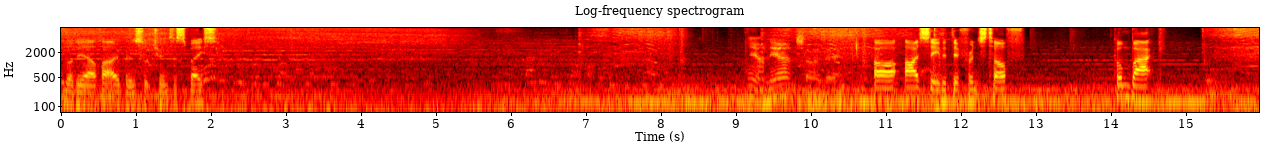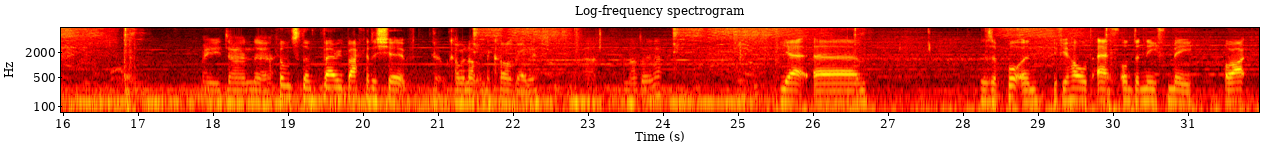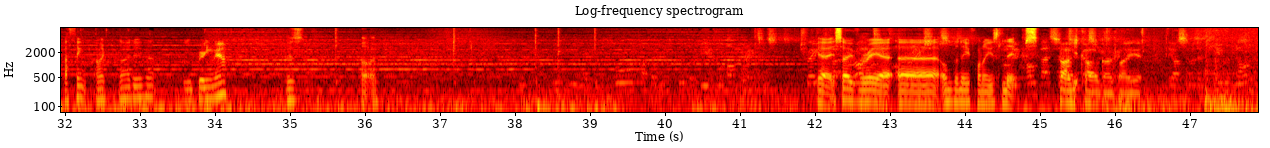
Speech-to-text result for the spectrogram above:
Bloody hell, if that opens such you into space. Yeah, on the outside there. Oh, I see the difference, Toff. Come back. Where you down there? Come to the very back of the ship. Yeah, we're coming up in the cargo list. Uh, can I do that? Yeah, um... There's a button, if you hold F underneath me. Alright, I think, I, can I do that? Will you bring me up? There's... Uh oh Vehicle operators. trained Yeah, it's over here, uh, underneath one of his lips. Times services. cargo by it.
